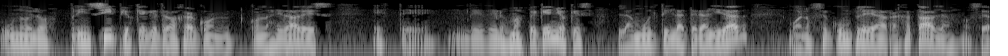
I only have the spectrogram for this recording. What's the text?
uno de los principios que hay que trabajar con, con las edades este, de, los más pequeños, que es la multilateralidad, bueno, se cumple a rajatabla. O sea,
